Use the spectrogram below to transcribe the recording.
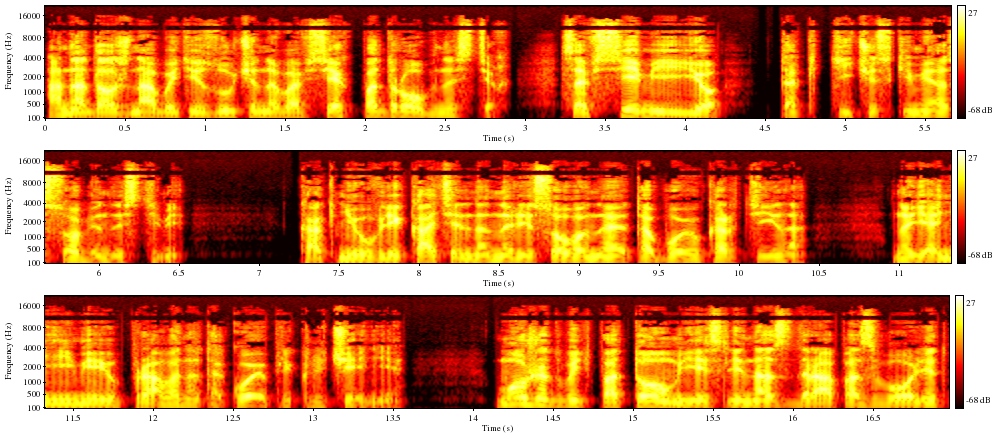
Она должна быть изучена во всех подробностях, со всеми ее тактическими особенностями как неувлекательно нарисованная тобою картина, но я не имею права на такое приключение. Может быть, потом, если Ноздра позволит,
